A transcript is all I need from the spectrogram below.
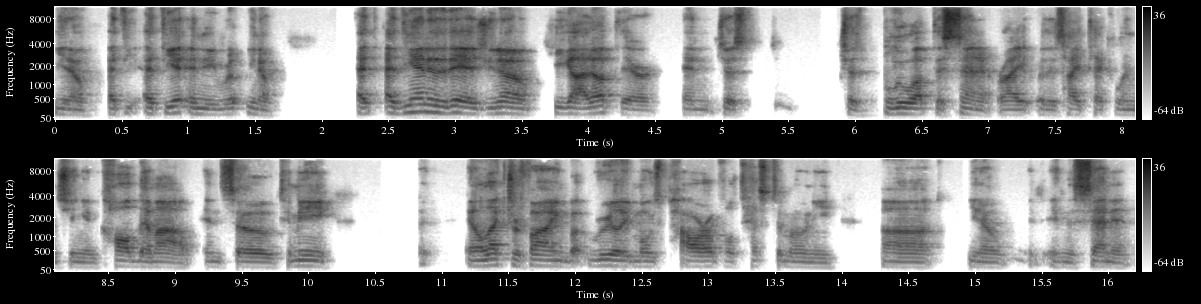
you know, at the at the end, you know, at, at the end of the day, as you know, he got up there and just just blew up the Senate, right, with his high tech lynching and called them out. And so, to me, an electrifying but really most powerful testimony, uh, you know, in the Senate.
